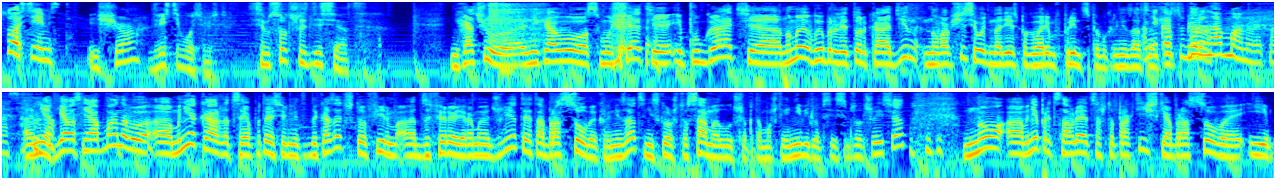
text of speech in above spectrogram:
170. еще 280. 760. Не хочу э, никого смущать э, и пугать, э, но мы выбрали только один. Но вообще сегодня, надеюсь, поговорим в принципе об экранизации А мне кажется. Долин обманывает нас. А, Нет, я вас не обманываю. А, Мне кажется, я пытаюсь сегодня это доказать, что фильм Дзефирелли «Ромео и Джульетта» — это образцовая экранизация. Не скажу, что самая лучшая, потому что я не видел все 760. Но а, мне представляется, что практически образцовая и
